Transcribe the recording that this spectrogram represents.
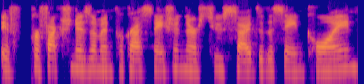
if perfectionism and procrastination there's two sides of the same coin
